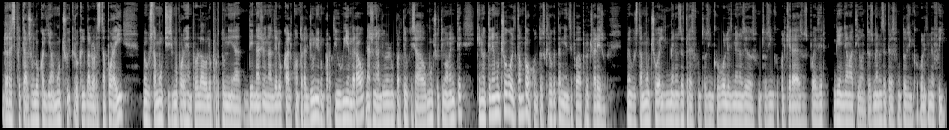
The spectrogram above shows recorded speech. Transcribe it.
respetar su localidad mucho y creo que el valor está por ahí. Me gusta muchísimo, por ejemplo, la doble oportunidad de Nacional de local contra el Junior, un partido bien bravo. Nacional Junior un partido que se ha dado mucho últimamente, que no tiene mucho gol tampoco, entonces creo que también se puede aprovechar eso. Me gusta mucho el menos de 3.5 goles, menos de 2.5, cualquiera de esos puede ser bien llamativo. Entonces menos de 3.5 goles me fui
